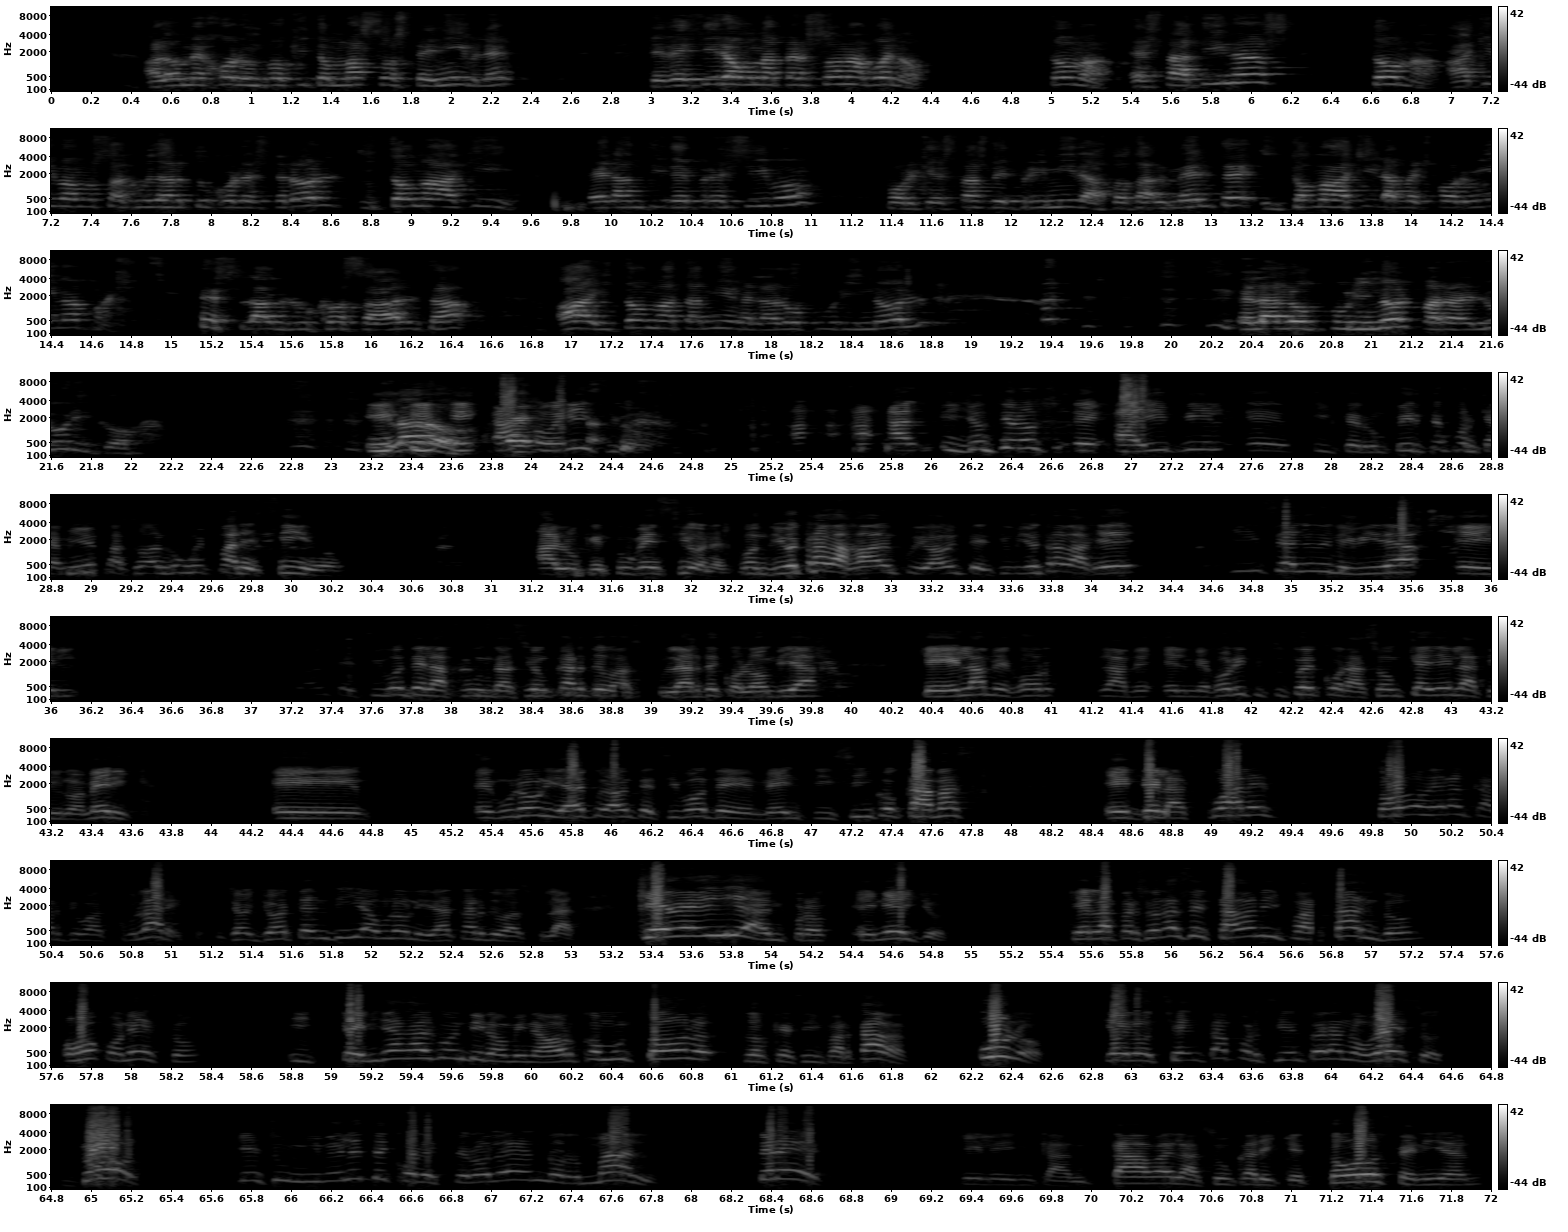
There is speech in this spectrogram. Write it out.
a lo mejor un poquito más sostenible, que decir a una persona, bueno, toma estatinas, toma, aquí vamos a cuidar tu colesterol y toma aquí el antidepresivo porque estás deprimida totalmente y toma aquí la metformina porque tienes la glucosa alta. Ah, y toma también el alopurinol, el alopurinol para el úrico. Y, claro, y, ah, eh, y yo quiero eh, ahí, Phil, eh, interrumpirte porque a mí me pasó algo muy parecido a lo que tú mencionas. Cuando yo trabajaba en cuidado intensivo, yo trabajé 15 años de mi vida en cuidado intensivo de la Fundación Cardiovascular de Colombia, que es la mejor, el mejor instituto de corazón que hay en Latinoamérica. Eh, en una unidad de cuidado intensivo de 25 camas, eh, de las cuales todos eran cardiovasculares. Yo, yo, atendía una unidad cardiovascular. ¿Qué veía en, en ellos? Que las personas se estaban infartando, ojo con esto, y tenían algo en denominador común todos los, que se infartaban. Uno, que el 80% eran obesos. Dos, que sus niveles de colesterol eran normal. Tres, que le encantaba el azúcar y que todos tenían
